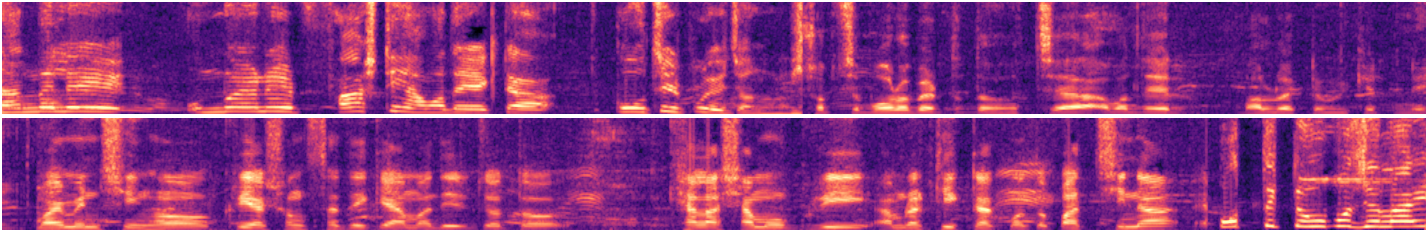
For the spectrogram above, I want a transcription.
নান্দালে উন্নয়নের ফার্স্টে আমাদের একটা কোচের প্রয়োজন। সবচেয়ে বড় ব্যর্থতা হচ্ছে আমাদের ভালো একটা উইকেট নেই। ময়মনসিংহ ক্রীড়া সংস্থা থেকে আমাদের যত খেলা সামগ্রী আমরা ঠিকঠাক মতো পাচ্ছি না। প্রত্যেকটা উপজেলায়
